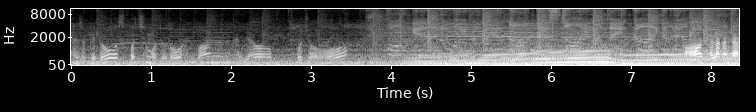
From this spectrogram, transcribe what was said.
변속기도 스포츠 모드로 한번 달려보죠. 아, 잘 나간다.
